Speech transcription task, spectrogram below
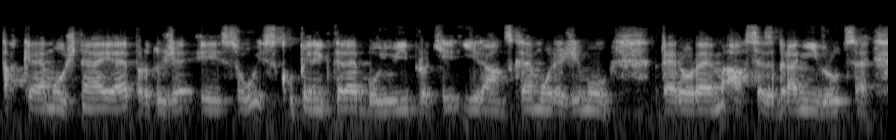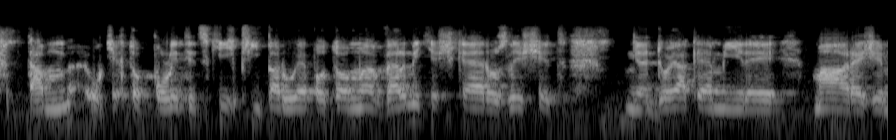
také možné je, protože i jsou i skupiny, které bojují proti iránskému režimu terorem a se zbraní v ruce. Tam u těch těchto politických případů je potom velmi těžké rozlišit, do jaké míry má režim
